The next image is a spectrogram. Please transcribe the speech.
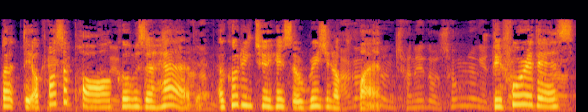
But the Apostle Paul goes ahead according to his original plan. Before this,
